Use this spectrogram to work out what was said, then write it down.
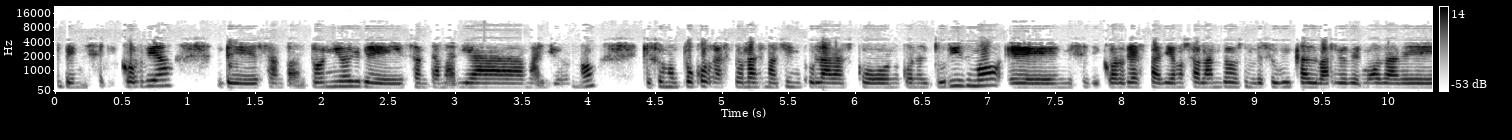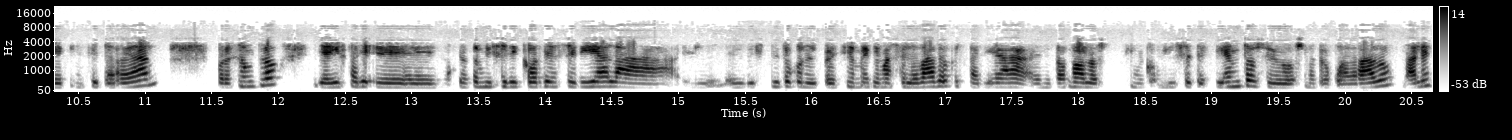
de Misericordia, de Santo Antonio y de Santa María Mayor, ¿no? que son un poco las zonas más vinculadas con, con el turismo. Eh, en Misericordia estaríamos hablando donde se ubica el barrio de moda de Príncipe Real, por ejemplo, y ahí estaría, eh, Misericordia sería la, el, distrito con el precio medio más elevado, que estaría en torno a los 5.700 euros metro cuadrado, ¿vale?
